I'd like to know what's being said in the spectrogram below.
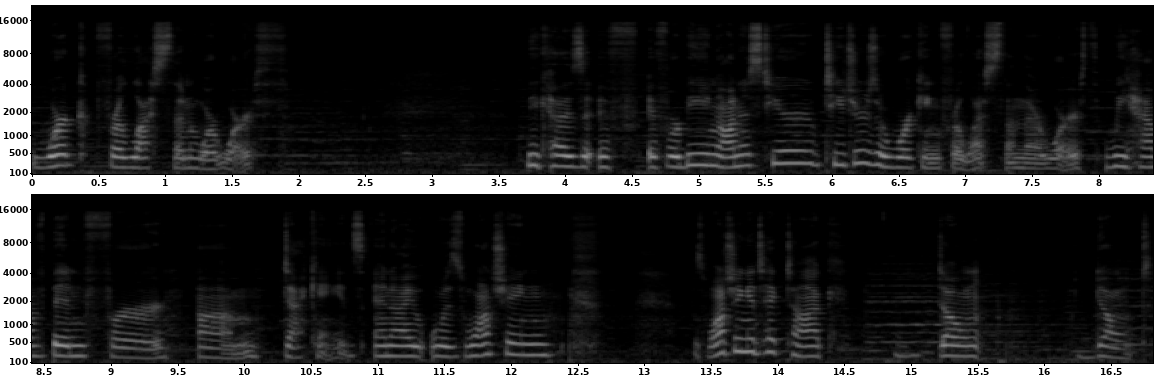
work for less than we're worth. Because if if we're being honest here, teachers are working for less than they're worth. We have been for um, decades. And I was watching was watching a TikTok. Don't don't.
